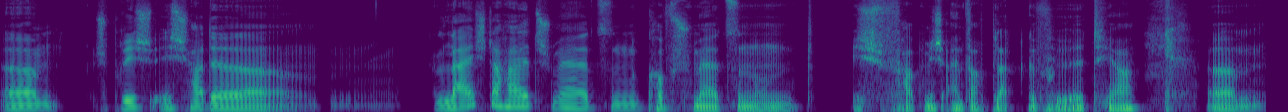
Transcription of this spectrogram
Ähm, Sprich, ich hatte leichte Halsschmerzen, Kopfschmerzen und ich habe mich einfach platt gefühlt, ja. Ähm,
